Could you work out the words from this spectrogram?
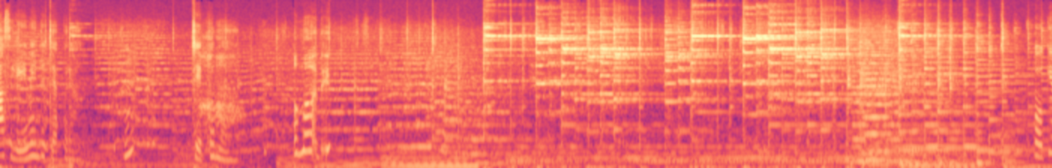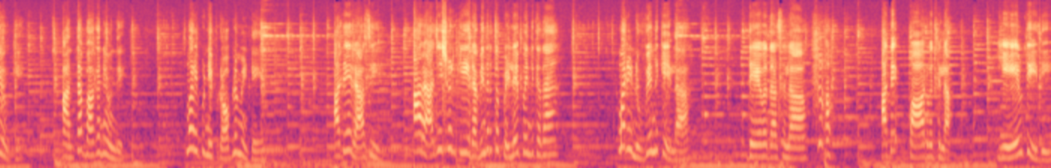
అసలు ఏమైందో చెప్పరా? చెప్పమ్మా. అమ్మా అది. Okay okay. అంతా బాగానే ఉంది. మరి ఇప్పుడు నీ ప్రాబ్లం ఏంటి? అదే రాజీ. ఆ రాజేశ్వరికి రవీంద్రతో పెళ్ళైపోయింది కదా. మరి నువ్వెందుకు ఇలా? దేవదాసలా? అదే పార్వతిలా. ఏమిటి ఇది?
